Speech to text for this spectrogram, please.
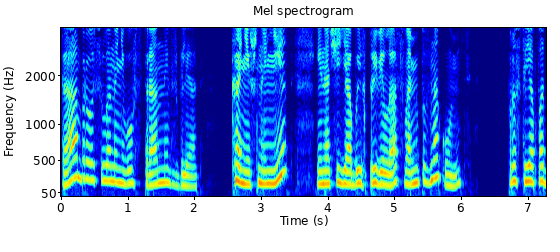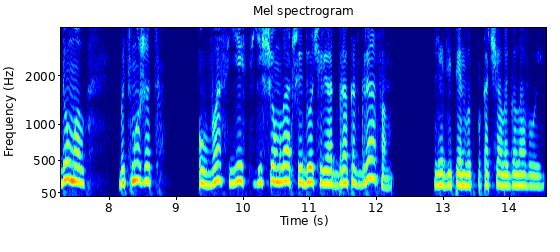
Та бросила на него странный взгляд. «Конечно, нет, иначе я бы их привела с вами познакомить. Просто я подумал, быть может, у вас есть еще младшие дочери от брака с графом?» Леди Пенвуд покачала головой.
